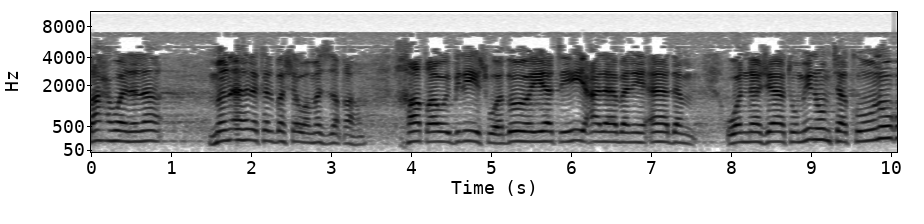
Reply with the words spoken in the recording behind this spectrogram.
صح ولا لا؟ من أهلك البشر ومزقهم؟ خطر إبليس وذريته على بني آدم والنجاة منهم تكون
